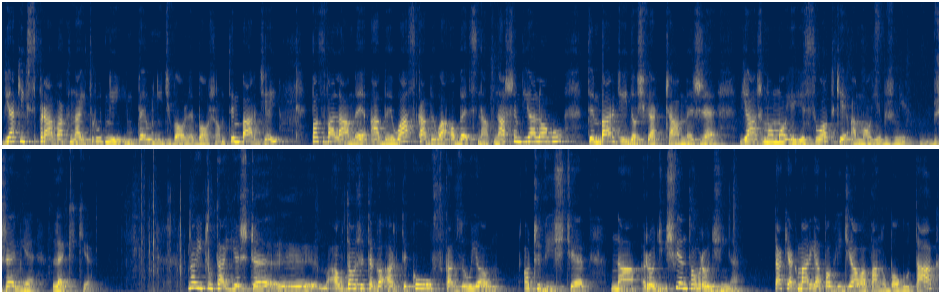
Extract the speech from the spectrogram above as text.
w jakich sprawach najtrudniej im pełnić wolę Bożą. Tym bardziej pozwalamy, aby łaska była obecna w naszym dialogu, tym bardziej doświadczamy, że jarzmo moje jest słodkie, a moje brzmie, brzemię lekkie. No i tutaj jeszcze y, autorzy tego artykułu wskazują oczywiście na rodzi świętą rodzinę. Tak jak Maria powiedziała Panu Bogu tak,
